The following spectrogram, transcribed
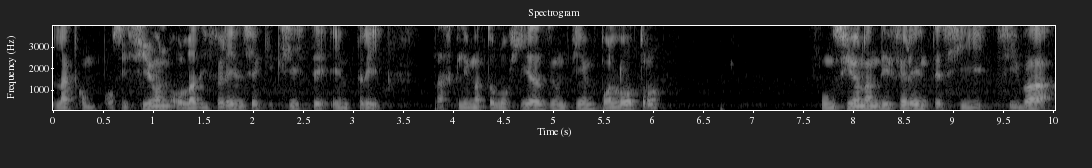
la composición o la diferencia que existe entre las climatologías de un tiempo al otro funcionan diferentes si, si va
